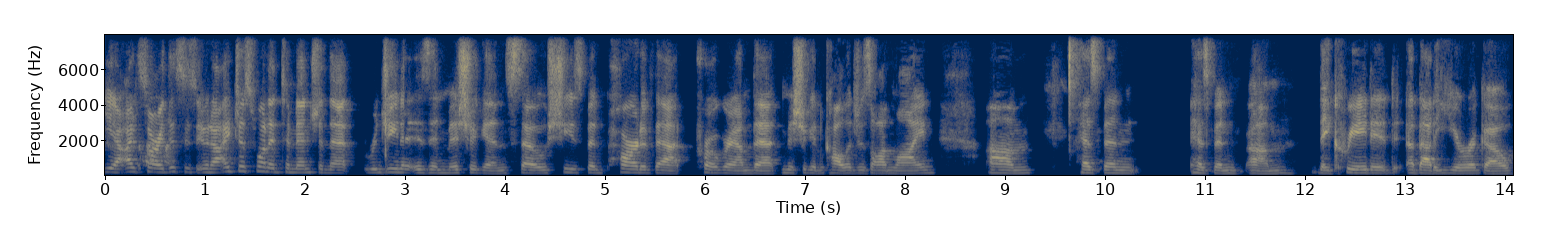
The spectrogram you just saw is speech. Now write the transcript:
Yeah, I'm sorry, this is Una. I just wanted to mention that Regina is in Michigan, so she's been part of that program that Michigan Colleges Online um, has been has been um, they created about a year ago.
